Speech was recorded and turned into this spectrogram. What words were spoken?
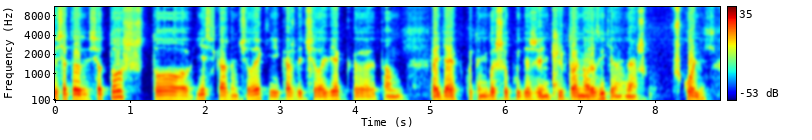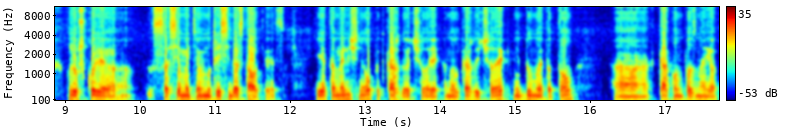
То есть это все то, что есть в каждом человеке, и каждый человек, э, там, пройдя какой-то небольшой путь даже интеллектуального развития, знаю, в школе, уже в школе со всем этим внутри себя сталкивается. И это наличный опыт каждого человека, но каждый человек не думает о том, а, как он познает.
